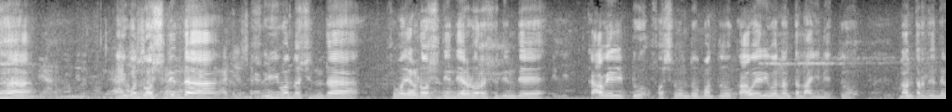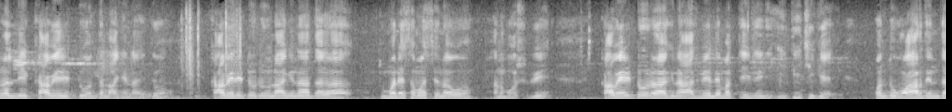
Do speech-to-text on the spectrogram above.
ಸಹ ಈ ಒಂದು ವರ್ಷದಿಂದ, ಈ ಒಂದು ವರ್ಷದಿಂದ ಸುಮಾರು ಎರಡು ವರ್ಷದಿಂದ ಎರಡು ವರ್ಷದಿಂದ ಕಾವೇರಿ ಟು ಫಸ್ಟ್ ಒಂದು ಮೊದಲು ಕಾವೇರಿ ಒನ್ ಅಂತ ಲಾಗಿನ್ ಇತ್ತು. ನಂತರ ದಿನಗಳಲ್ಲಿ ಕಾವೇರಿ ಟು ಅಂತ ಲಾಗಿನ್ ಆಯಿತು. ಕಾವೇರಿ ಟು ಲಾಗಿನ್ ಆದಾಗ ತುಂಬಾ ಸಮಸ್ಯೆ ನಾವು ಅನುಭವಿಸಿದ್ವಿ. ಕಾವೇರಿ ಟು ಲಾಗಿನ್ ಆದಮೇಲೆ ಮತ್ತೆ ಇತ್ತೀಚೆಗೆ ಒಂದು ವಾರದಿಂದ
